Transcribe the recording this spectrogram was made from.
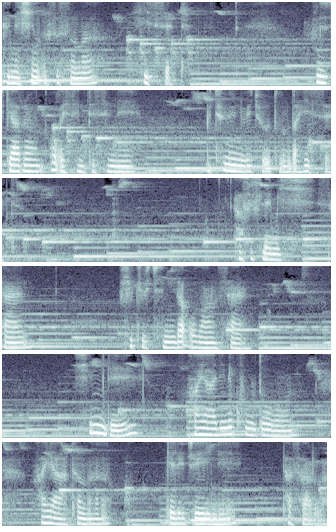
güneşin ısısını hisset. Rüzgarın o esintisini bütün vücudunda hisset. Hafiflemiş sen, şükür içinde olan sen. Şimdi hayalini kurduğun hayatını, geleceğini tasarla.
